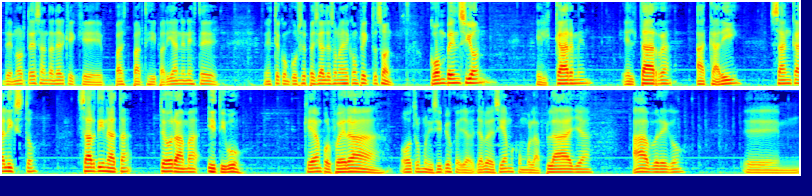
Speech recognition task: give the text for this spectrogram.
de norte de Santander que, que participarían en este, en este concurso especial de zonas de conflicto son Convención, el Carmen, El Tarra, Acarí, San Calixto, Sardinata, Teorama y Tibú. Quedan por fuera otros municipios que ya, lo decíamos, como La Playa, Ábrego, em,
